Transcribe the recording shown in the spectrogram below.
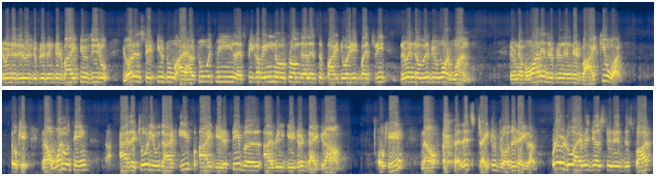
Remainder 0 is represented by Q0. You are in state Q2. I have 2 with me. Let's pick up any number from there. Let's say 5 divided by 3. Remainder will be what? 1. Remember 1 is represented by Q1. Okay. Now one more thing. As I told you that if I get a table, I will get a diagram. Okay. Now let's try to draw the diagram. What I will do, I will just erase this part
